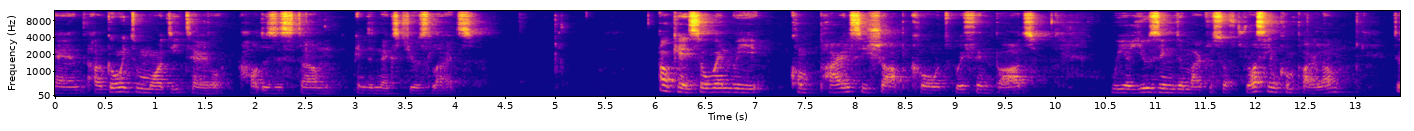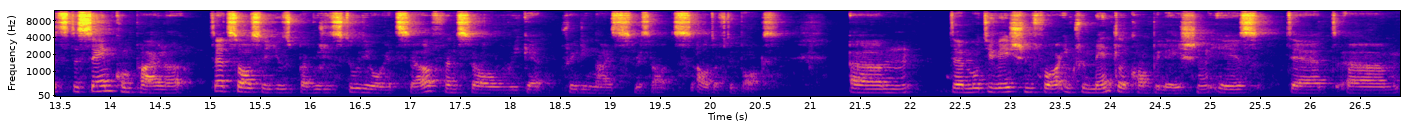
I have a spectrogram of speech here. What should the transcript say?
And I'll go into more detail how this is done in the next few slides. Okay, so when we compile C-sharp code within BART, we are using the Microsoft Roslyn compiler. That's the same compiler that's also used by Visual Studio itself, and so we get pretty nice results out of the box. Um, the motivation for incremental compilation is that um,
